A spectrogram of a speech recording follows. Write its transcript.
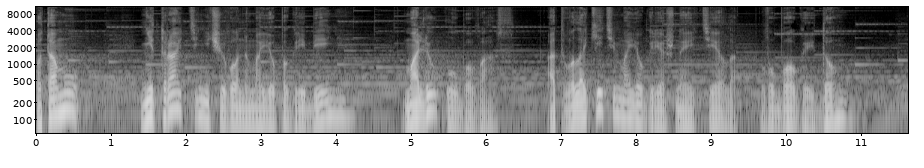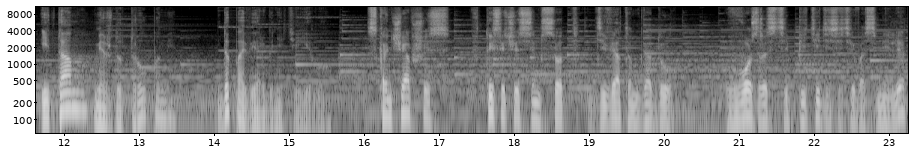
Потому не тратьте ничего на мое погребение, молю убо вас, отволоките мое грешное тело в убогий дом, и там между трупами да повергните его. Скончавшись в 1709 году в возрасте 58 лет,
